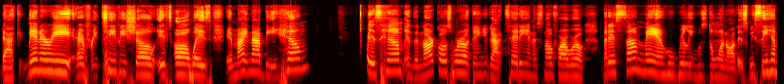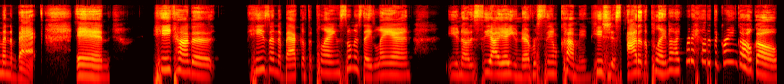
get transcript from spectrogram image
documentary, every TV show, it's always it might not be him it's him in the narcos world then you got teddy in the snowfall world but it's some man who really was doing all this we see him in the back and he kind of he's in the back of the plane as soon as they land you know, the CIA, you never see him coming. He's just out of the plane. They're like, where the hell did the gringo go?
